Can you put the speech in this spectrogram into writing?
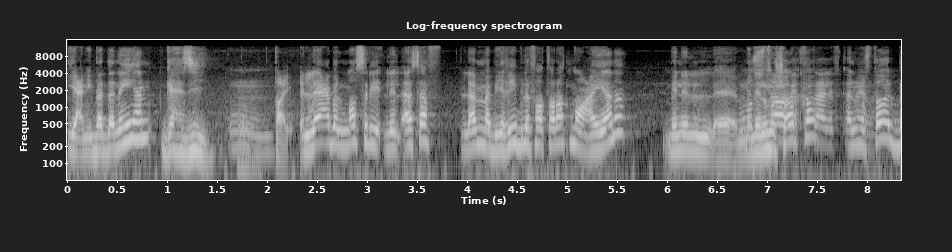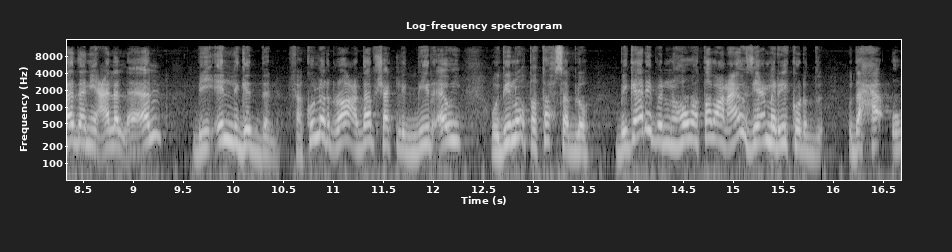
يعني بدنيا جاهزين. طيب اللاعب المصري للأسف لما بيغيب لفترات معينة من من المشاركة. المستوى البدني على الأقل بيقل جدا فكولر راعى ده بشكل كبير قوي ودي نقطة تحسب له بجانب إن هو طبعا عاوز يعمل ريكورد وده حقه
